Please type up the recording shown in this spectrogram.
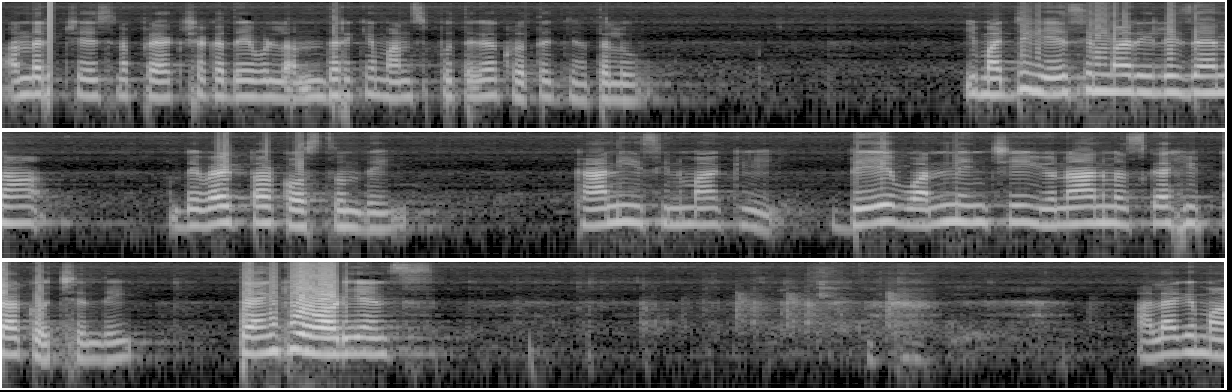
అందరికి చేసిన ప్రేక్షక దేవుళ్ళందరికీ మనస్ఫూర్తిగా కృతజ్ఞతలు. ఈ మధ్య ఏ సినిమా రిలీజ్ అయినా డివైడ్ టాక్ వస్తుంది. కానీ ఈ సినిమాకి డే వన్ నుంచి యునానిమస్గా హిట్ టాక్ వచ్చింది. Thank you audience. అలాగే మా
